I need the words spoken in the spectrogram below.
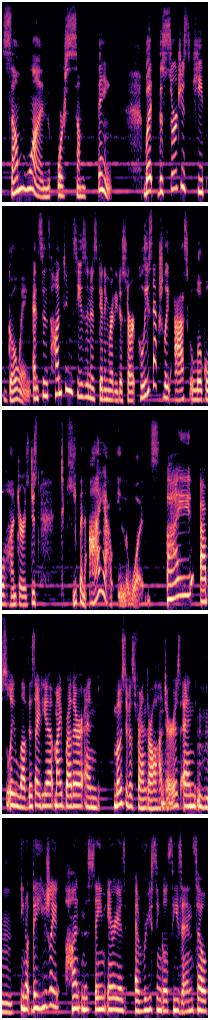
someone or something. But the searches keep going. And since hunting season is getting ready to start, police actually ask local hunters just to keep an eye out in the woods. I absolutely love this idea. My brother and most of his friends are all hunters and mm-hmm. you know they usually hunt in the same areas every single season so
